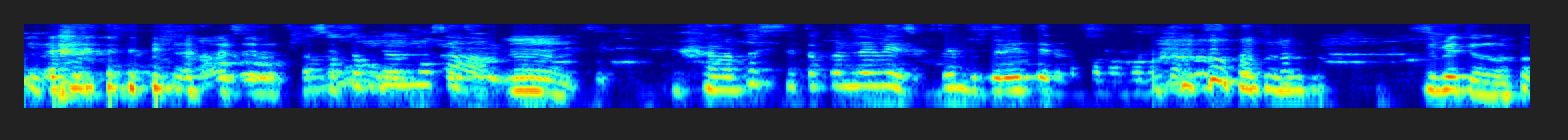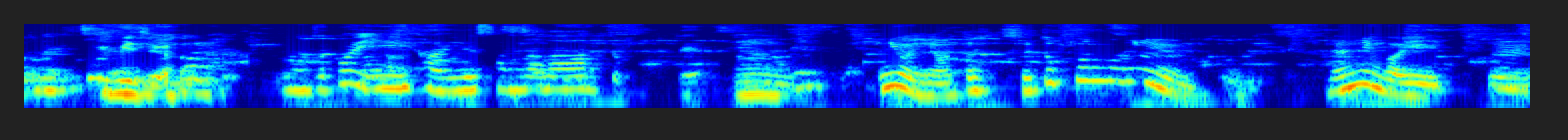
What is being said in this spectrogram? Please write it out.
みたいな感じの。瀬戸くんもさ、うん。私瀬戸くんのイメージ全部グレーテルのこの子だからすべてのイメージが。うんすごいいい俳優さんだなって思って。うん。いいよね、私、瀬戸くん。のね、何がいいって、うん。うん。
